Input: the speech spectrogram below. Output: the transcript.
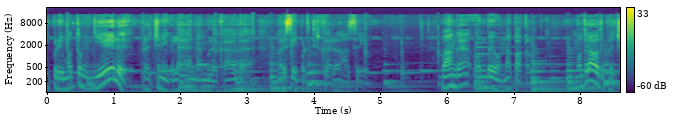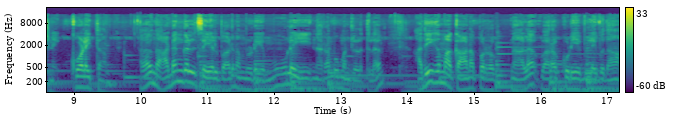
இப்படி மொத்தம் ஏழு பிரச்சனைகளை நம்மளுக்காக வரிசைப்படுத்தியிருக்காரு ஆசிரியர். வாங்க ஒன் பை ஒன்னாக பார்க்கலாம். முதலாவது பிரச்சனை கோழைத்தனம். அதாவது இந்த அடங்கல் செயல்பாடு நம்மளுடைய மூளை நரம்பு மண்டலத்தில் அதிகமாக காணப்படுறதுனால வரக்கூடிய விளைவு தான்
